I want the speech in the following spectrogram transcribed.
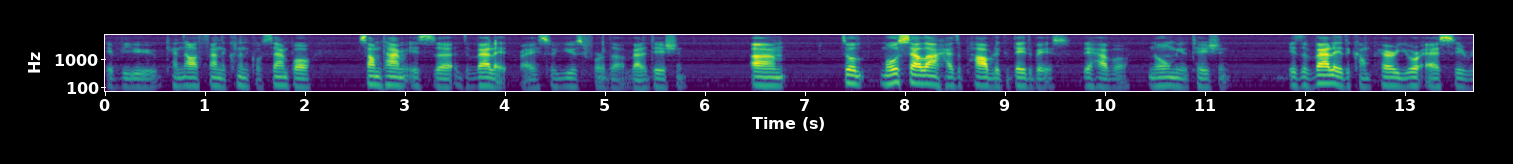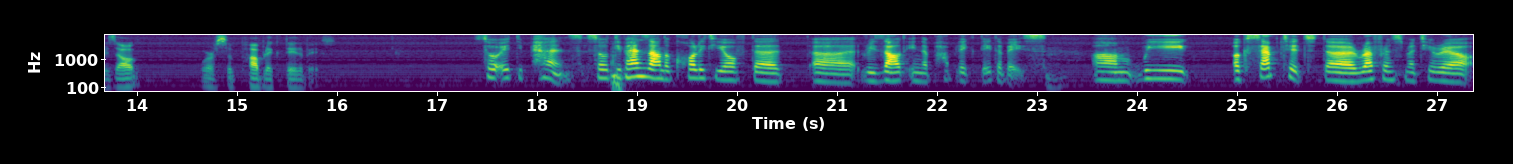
If you cannot find a clinical sample, sometimes it's, uh, it's valid, right? So used for the validation. Um, so most cell line has a public database. They have a known mutation. Is it valid to compare your assay result versus public database? So it depends. So it depends on the quality of the uh, result in the public database. Um, we accepted the reference material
